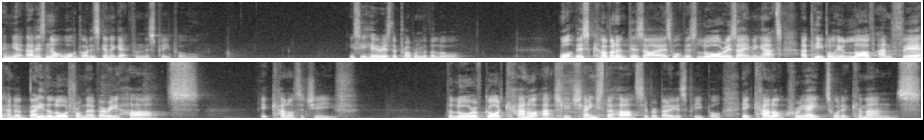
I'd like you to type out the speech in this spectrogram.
And yet, that is not what God is going to get from this people. You see, here is the problem with the law. What this covenant desires, what this law is aiming at, are people who love and fear and obey the Lord from their very hearts. It cannot achieve. The law of God cannot actually change the hearts of rebellious people. It cannot create what it commands.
